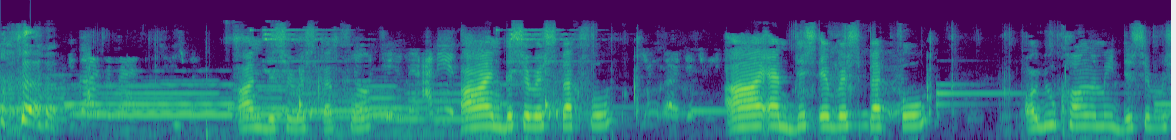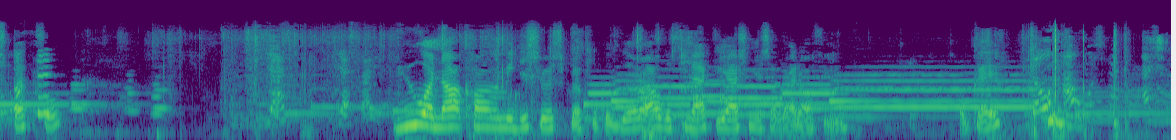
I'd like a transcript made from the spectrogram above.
You guys are mad disrespectful. I'm disrespectful. I need to I'm disrespectful. you are disrespectful. I am disrespectful. Are you calling me disrespectful? Yes, yes, I am. You are not calling me disrespectful, 'cause girl, I will smack the ashiness right off of you. Okay? No, I was not actually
